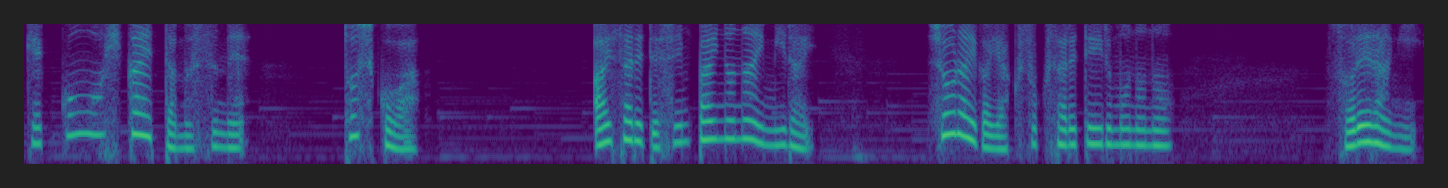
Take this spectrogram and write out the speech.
結婚を控えた娘とし子は愛されて心配のない未来将来が約束されているもののそれらに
